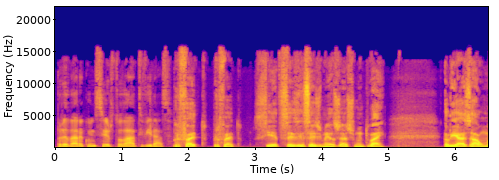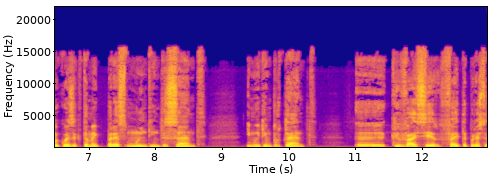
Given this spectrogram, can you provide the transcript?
para dar a conhecer toda a atividade. Perfeito, perfeito. Se é de seis em seis meses, acho muito bem. Aliás, há uma coisa que também parece muito interessante e muito importante que vai ser feita por esta,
